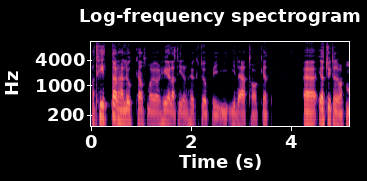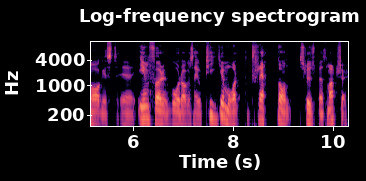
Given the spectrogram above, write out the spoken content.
Att hitta den här luckan som man gör hela tiden högt upp i, i, i nättaket. Eh, jag tyckte att det var magiskt. Eh, inför gårdagen så har han gjort 10 mål på 13 slutspelsmatcher.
